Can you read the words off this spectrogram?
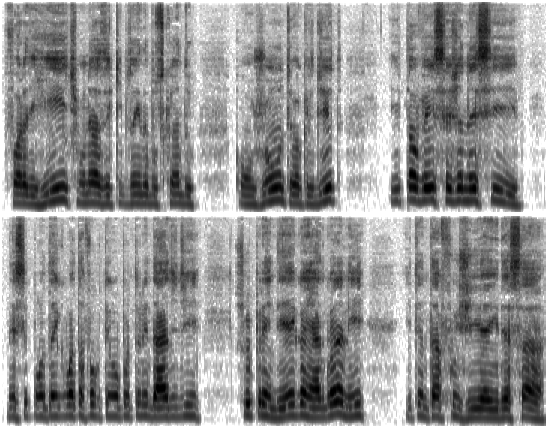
fora de ritmo, né? As equipes ainda buscando conjunto, eu acredito. E talvez seja nesse, nesse ponto aí que o Botafogo tem uma oportunidade de surpreender, ganhar do Guarani e tentar fugir aí dessa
